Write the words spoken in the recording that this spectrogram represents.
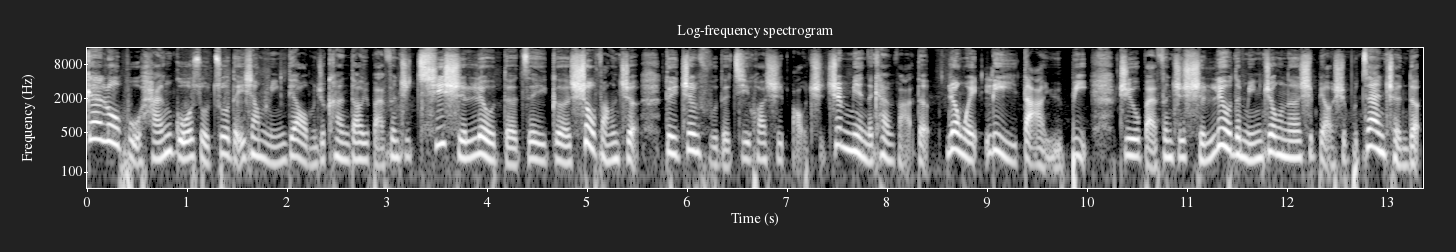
盖洛普韩国所做的一项民调，我们就看到有百分之七十六的这个受访者对政府的计划是保持正面的看法的，认为利大于弊。只有百分之十六的民众呢是表示不赞成的。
